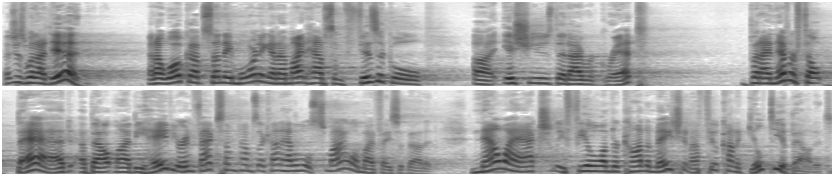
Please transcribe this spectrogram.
That's just what I did. And I woke up Sunday morning and I might have some physical uh, issues that I regret. but I never felt bad about my behavior. In fact, sometimes I kind of had a little smile on my face about it. Now I actually feel under condemnation. I feel kind of guilty about it.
